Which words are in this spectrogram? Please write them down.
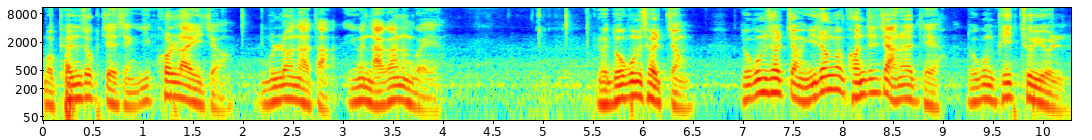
뭐 변속 재생, 이퀄라이저, 물러나다. 이건 나가는 거예요. 그리고 녹음 설정. 녹음 설정. 이런 건 건들지 않아도 돼요. 녹음 비트율.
